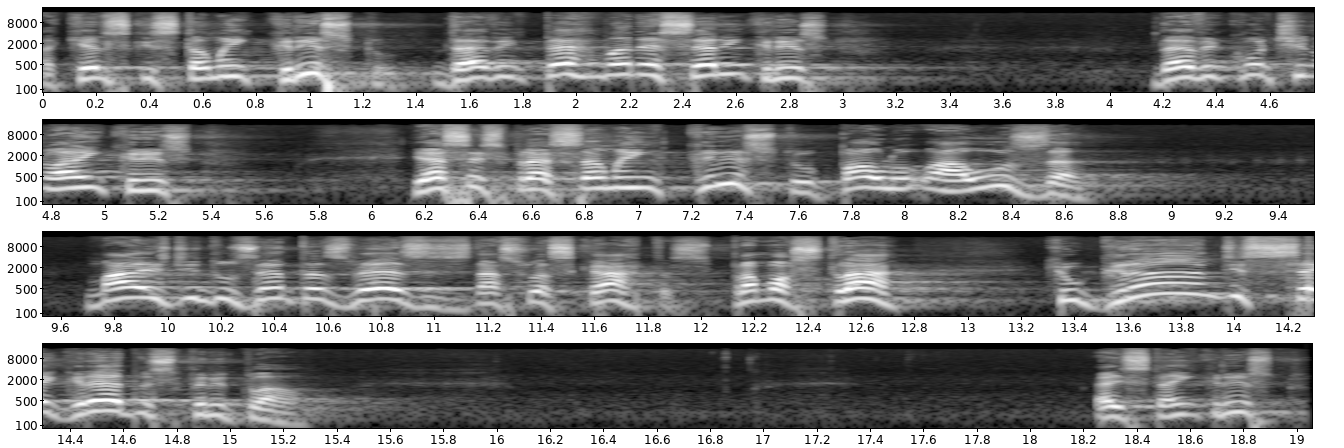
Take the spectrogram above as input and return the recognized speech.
Aqueles que estão em Cristo devem permanecer em Cristo, devem continuar em Cristo. E essa expressão em Cristo, Paulo a usa mais de 200 vezes nas suas cartas, para mostrar que o grande segredo espiritual é estar em Cristo.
